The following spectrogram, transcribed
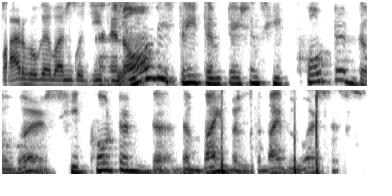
पार हो गए उनको जीत and in all these three temptations he quoted the verse he quoted the, the bible the bible verses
